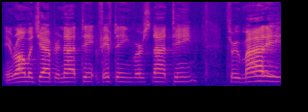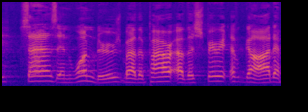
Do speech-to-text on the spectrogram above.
In Romans chapter 19, 15, verse 19, through mighty signs and wonders by the power of the Spirit of God,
